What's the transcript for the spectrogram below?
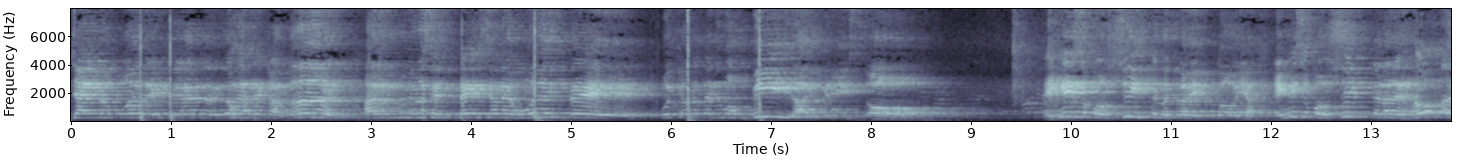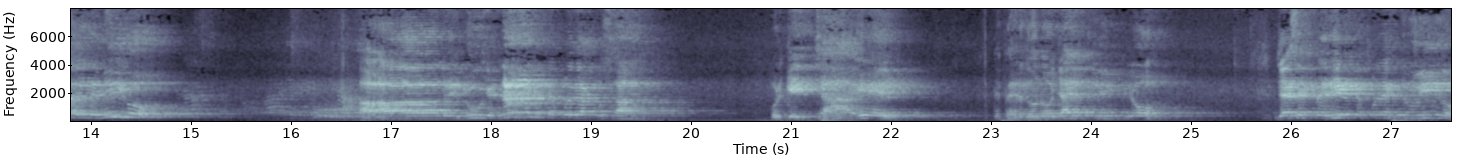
Ya él no puede ir delante de Dios a reclamar, aleluya, una sentencia de muerte. Porque ahora tenemos vida en Cristo. En eso consiste nuestra victoria. En eso consiste la derrota del enemigo. Aleluya. Nadie te puede acusar. Porque ya Él te perdonó, ya Él te limpió. Ya ese expediente fue destruido.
